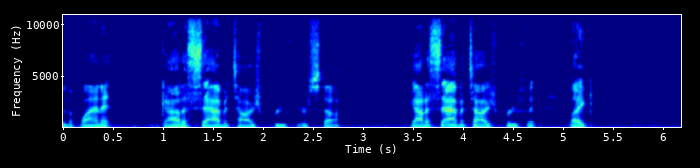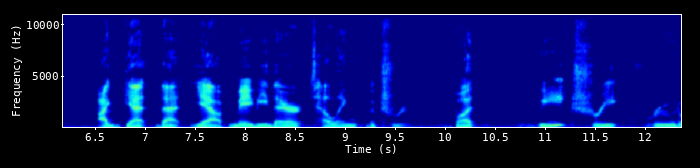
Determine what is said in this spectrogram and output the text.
to the planet, you gotta sabotage proof your stuff. You gotta sabotage proof it. Like, I get that, yeah, maybe they're telling the truth, but we treat crude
